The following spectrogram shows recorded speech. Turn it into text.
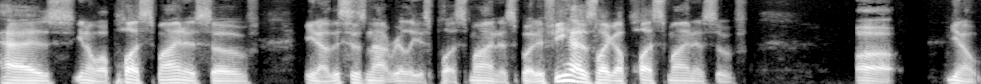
has you know a plus minus of you know this is not really his plus minus, but if he has like a plus minus of uh you know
